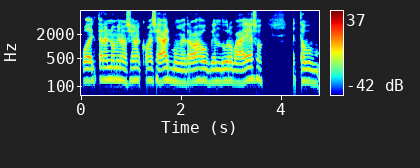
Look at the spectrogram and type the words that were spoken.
poder tener nominaciones con ese álbum. He trabajado bien duro para eso. He estado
